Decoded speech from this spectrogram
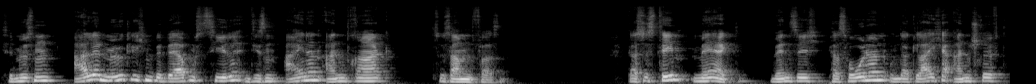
Sie müssen alle möglichen Bewerbungsziele in diesem einen Antrag zusammenfassen. Das System merkt, wenn sich Personen unter gleicher Anschrift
